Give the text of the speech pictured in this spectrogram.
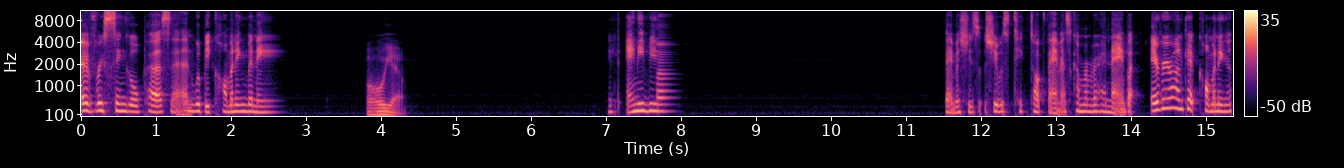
every single person would be commenting beneath. Oh yeah, any video famous. She's she was tiktok famous. Can't remember her name but everyone kept commenting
